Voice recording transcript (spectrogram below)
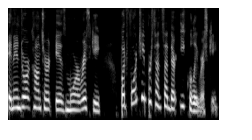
an indoor concert is more risky, but fourteen percent said they're equally risky.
